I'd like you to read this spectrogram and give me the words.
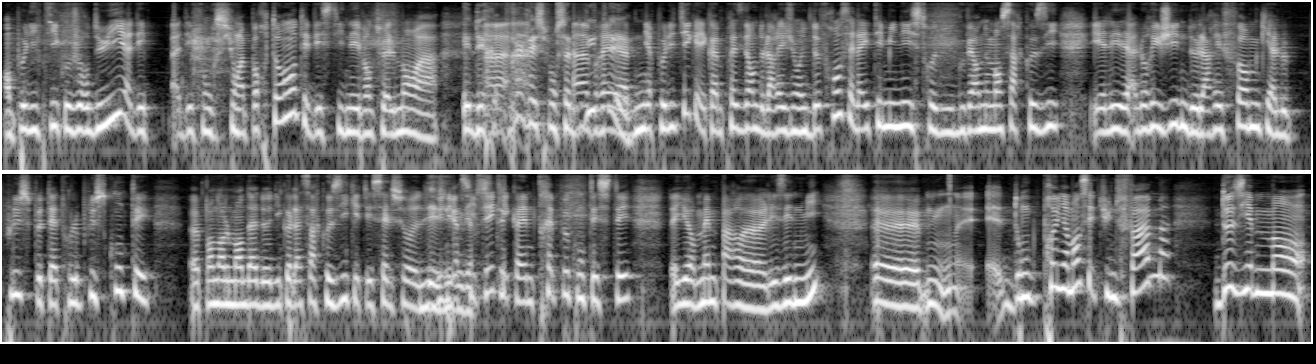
en politique aujourd'hui, à des, à des fonctions importantes et destinées éventuellement à... Et des vraies responsabilités. Un vrai avenir politique. Elle est quand même présidente de la région Île-de-France. Elle a été ministre du gouvernement Sarkozy et elle est à l'origine de la réforme qui a le plus, peut-être le plus compté euh, pendant le mandat de Nicolas Sarkozy, qui était celle sur les universités, qui est quand même très peu contestée, d'ailleurs même par euh, les ennemis. Euh, donc, premièrement, c'est une femme. Deuxièmement,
